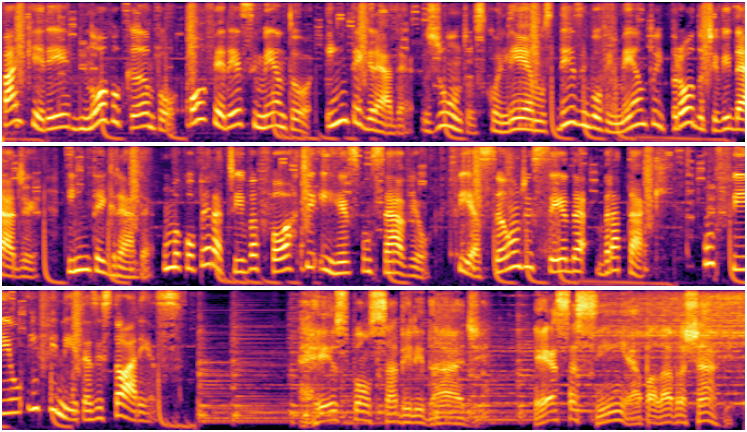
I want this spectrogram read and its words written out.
Pai Querer Novo Campo. Oferecimento Integrada. Juntos colhemos desenvolvimento e produtividade. Integrada, uma cooperativa forte e responsável. Fiação de seda Bratac. Um fio, infinitas histórias. Responsabilidade. Essa sim é a palavra-chave.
